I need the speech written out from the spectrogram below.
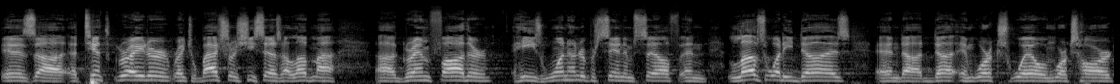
is uh, a 10th grader, Rachel Batchelor. She says, I love my uh, grandfather. He's 100% himself and loves what he does and, uh, do, and works well and works hard.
